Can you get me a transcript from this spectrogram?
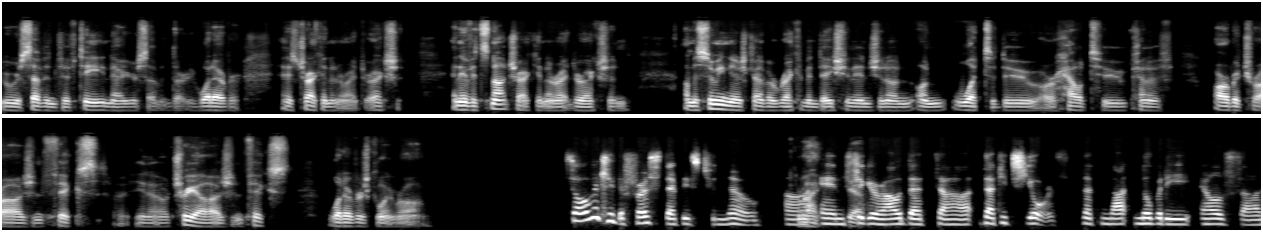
you were seven fifteen, now you're seven thirty, whatever, and it's tracking in the right direction. And if it's not tracking in the right direction, I'm assuming there's kind of a recommendation engine on on what to do or how to kind of arbitrage and fix, you know, triage and fix whatever's going wrong. So obviously, the first step is to know uh, right. and yeah. figure out that uh, that it's yours, that not nobody else uh,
